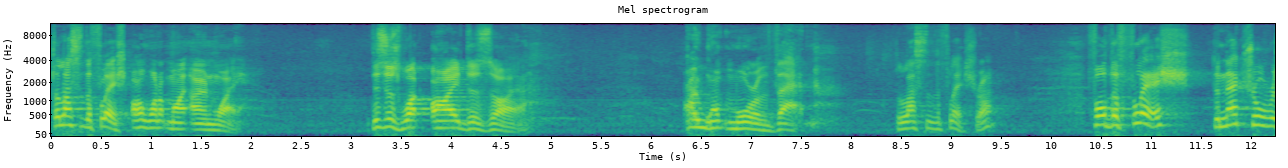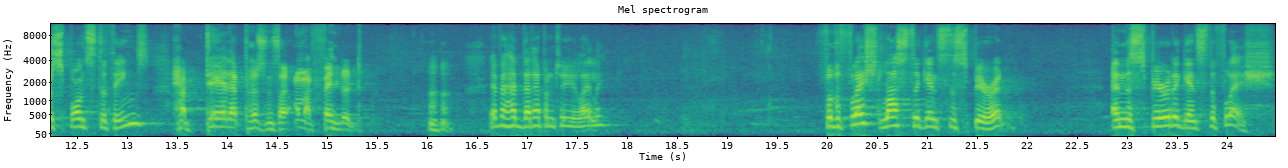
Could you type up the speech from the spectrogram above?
The lust of the flesh, I want it my own way. This is what I desire. I want more of that. The lust of the flesh, right? For the flesh, the natural response to things, how dare that person say, I'm offended? Ever had that happen to you lately? For the flesh lusts against the spirit, and the spirit against the flesh.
